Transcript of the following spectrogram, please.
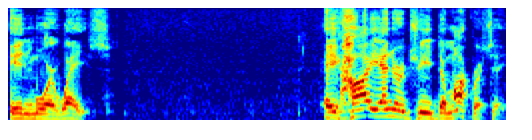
in more ways. A high energy democracy,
